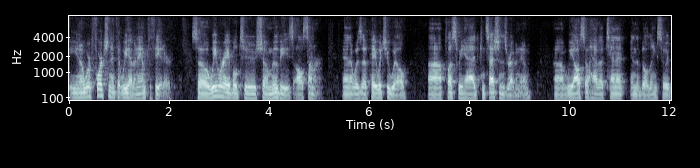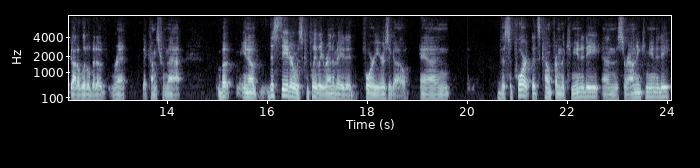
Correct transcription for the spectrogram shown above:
you know we're fortunate that we have an amphitheater, so we were able to show movies all summer, and it was a pay what you will. Uh, plus, we had concessions revenue. Uh, we also have a tenant in the building, so we've got a little bit of rent that comes from that but you know, this theater was completely renovated four years ago and the support that's come from the community and the surrounding community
